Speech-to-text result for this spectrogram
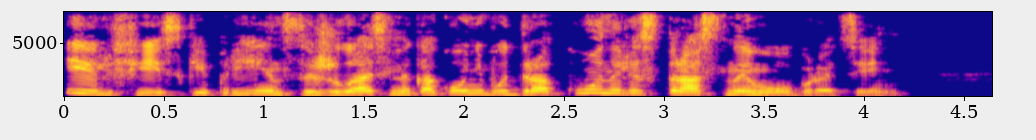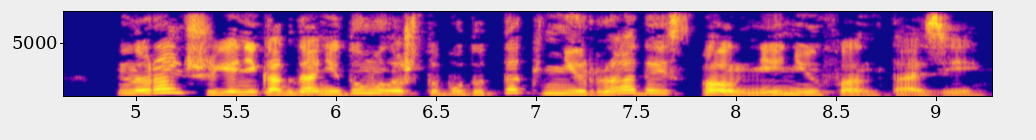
и эльфийский принц, и желательно какой-нибудь дракон или страстный оборотень. Но раньше я никогда не думала, что буду так не рада исполнению фантазий.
